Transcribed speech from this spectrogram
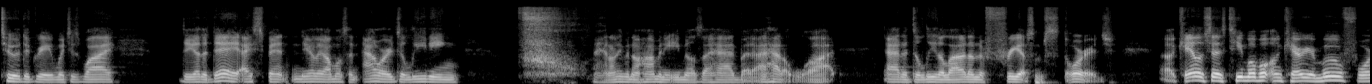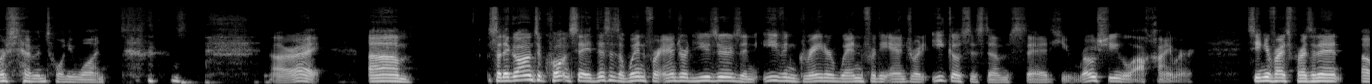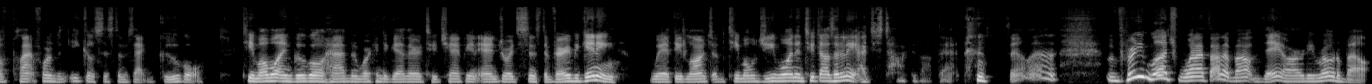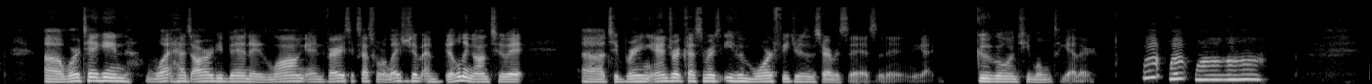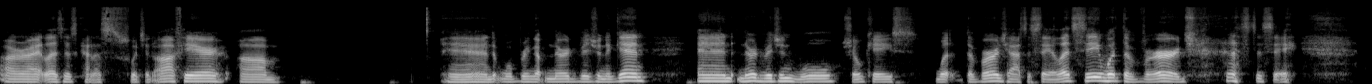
to a degree, which is why the other day I spent nearly almost an hour deleting. Man, I don't even know how many emails I had, but I had a lot I had to delete a lot of them to free up some storage. Uh, Caleb says T-Mobile uncarrier move for 721. All right. Um, so they go on to quote and say, This is a win for Android users, an even greater win for the Android ecosystem, said Hiroshi Lockheimer, Senior Vice President of Platforms and Ecosystems at Google. T Mobile and Google have been working together to champion Android since the very beginning, with the launch of the T-Mobile G1 in 2008. I just talked about that. so uh, pretty much what I thought about, they already wrote about. Uh, we're taking what has already been a long and very successful relationship and building onto it uh, to bring Android customers even more features and services. And then you got Google and T-Mobile together. Wah, wah, wah. All right, let's just kind of switch it off here. Um, and we'll bring up Nerd Vision again and Nerd Vision will showcase what The Verge has to say. Let's see what The Verge has to say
